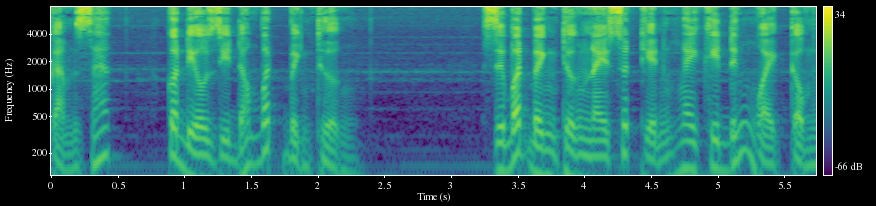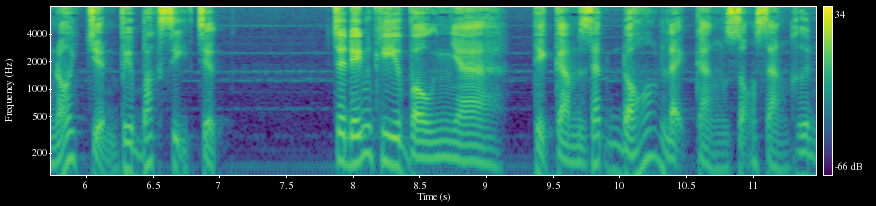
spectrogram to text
cảm giác Có điều gì đó bất bình thường. Sự bất bình thường này xuất hiện ngay khi đứng ngoài cổng nói chuyện với bác sĩ trực. Cho đến khi vào nhà Thì cảm giác đó lại càng rõ ràng hơn.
